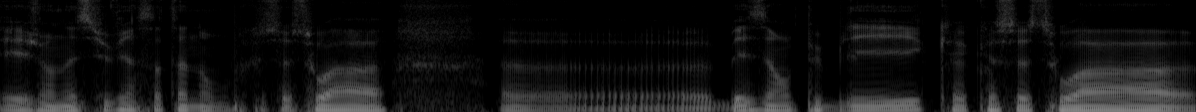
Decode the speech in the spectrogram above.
et j'en ai suivi un certain nombre, que ce soit euh, baiser en public, que ce soit, euh,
